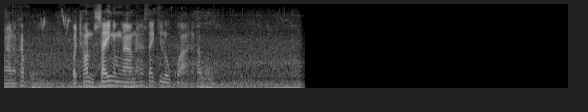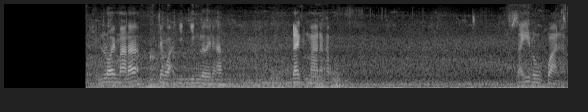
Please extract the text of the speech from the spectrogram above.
มาแล้วครับปลาช่อนไซส์งามๆนะฮะไซส์กิโลกว่านะครับ อยมาแล้วจังหวะยิงยิงๆเลยนะครับ ได้ขึ้นมานะครับ ไซโลกว่านะครับ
